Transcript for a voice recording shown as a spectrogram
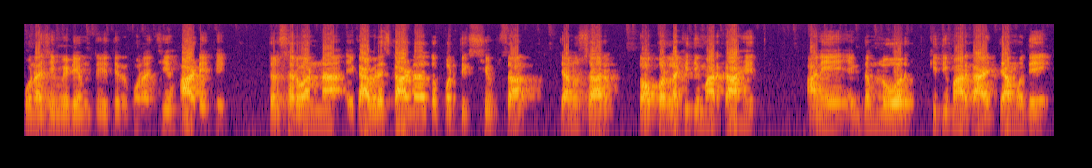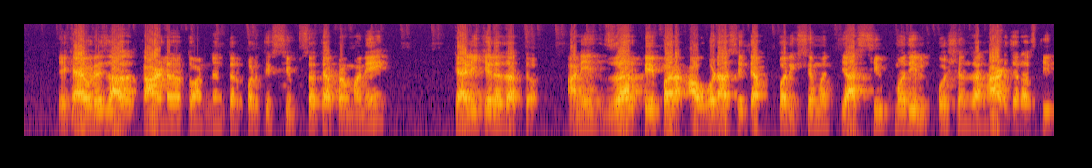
कोणाची मीडियम येते तर कोणाची हार्ड येते. तर सर्वांना एक ऍव्हरेज कार्ड जातो प्रत्येक शिफ्टचा त्यानुसार टॉपरला किती मार्क आहेत आणि एकदम लोअर किती मार्क आहेत. त्यामध्ये एक ऍव्हरेज काढला जातो आणि नंतर प्रत्येक शिफ्टचा त्याप्रमाणे टॅली केलं जातं. आणि जर पेपर अवघड असेल त्या परीक्षेमध्ये त्या शिफ्ट मधील क्वेश्चन जर हार्ड जर असतील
